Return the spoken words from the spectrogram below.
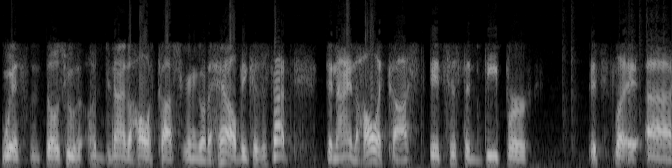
with those who deny the Holocaust are going to go to hell because it's not denying the Holocaust. It's just a deeper. It's like. Uh,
